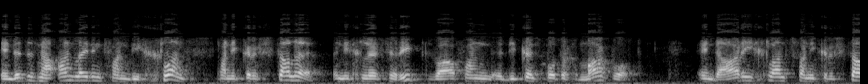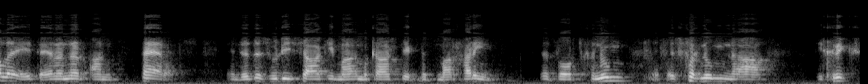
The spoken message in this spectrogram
en dit is na aanleiding van die glans van die kristalle in die gliseriet waarvan die kunsbotter gemaak word. En daardie glans van die kristalle het herinner aan parels en dit is hoe die saakie maar in mekaar steek met margarien. Dit word genoem of is vernoem na die Grieks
